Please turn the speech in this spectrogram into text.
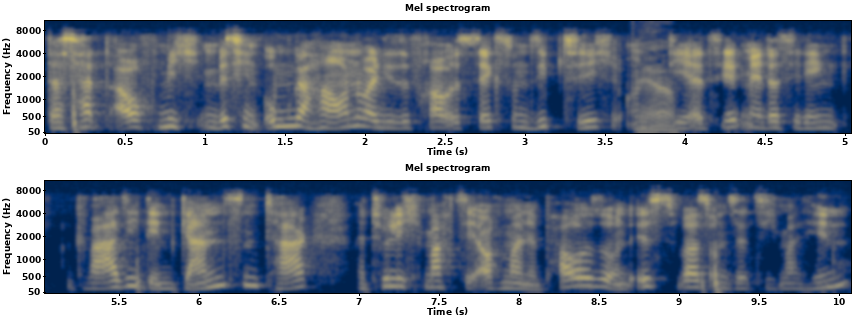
das hat auch mich ein bisschen umgehauen, weil diese Frau ist 76 und ja. die erzählt mir, dass sie den quasi den ganzen Tag, natürlich macht sie auch mal eine Pause und isst was und setzt sich mal hin,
